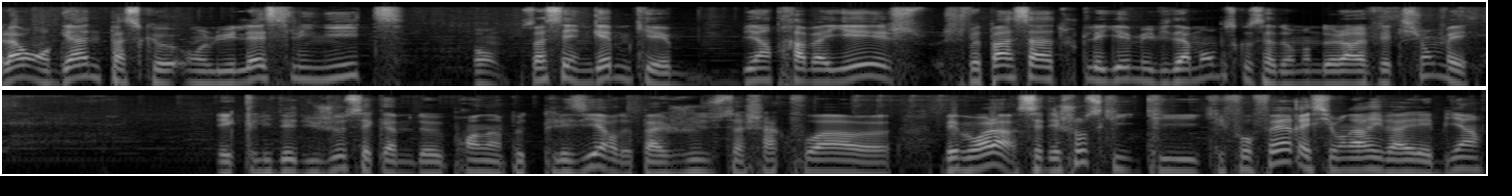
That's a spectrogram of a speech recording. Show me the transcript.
Là, on gagne parce qu'on lui laisse l'init. Bon, ça, c'est une game qui est bien travaillée. Je, fais pas ça à toutes les games, évidemment, parce que ça demande de la réflexion, mais... Et que l'idée du jeu, c'est quand même de prendre un peu de plaisir, de pas juste à chaque fois... Euh, mais voilà, c'est des choses qu'il faut faire, et si on arrive à, les bien,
